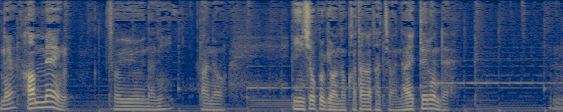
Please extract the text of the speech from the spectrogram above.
ね、反面、そういう何あの、飲食業の方々たちは泣いてるんで。うん、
